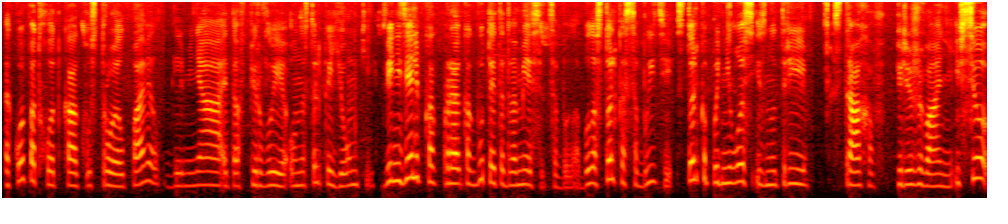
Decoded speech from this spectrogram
такой подход, как устроил Павел, для меня это впервые. Он настолько емкий. Две недели, как, как будто это два месяца было. Было столько событий, столько поднялось изнутри страхов, переживаний. И все,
